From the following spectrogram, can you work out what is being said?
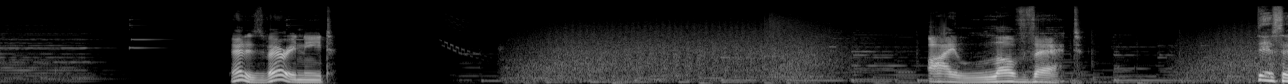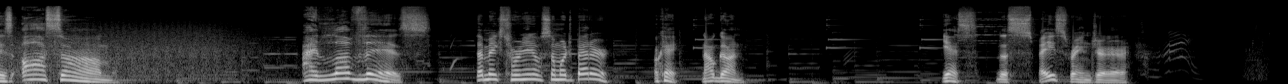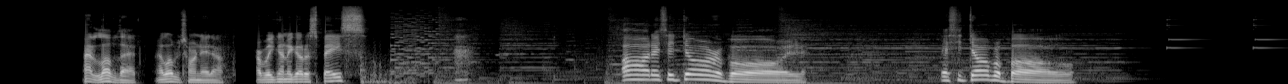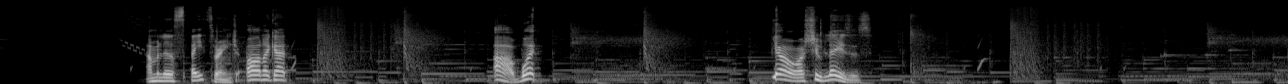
That is very neat. I love that. This is awesome. I love this. That makes Tornado so much better. Okay, now gun. Yes, the Space Ranger. I love that. I love the Tornado. Are we gonna go to space? Oh, that's adorable. That's adorable. I'm a little space ranger. Oh, I got... Ah, what? Yo, I shoot lasers.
